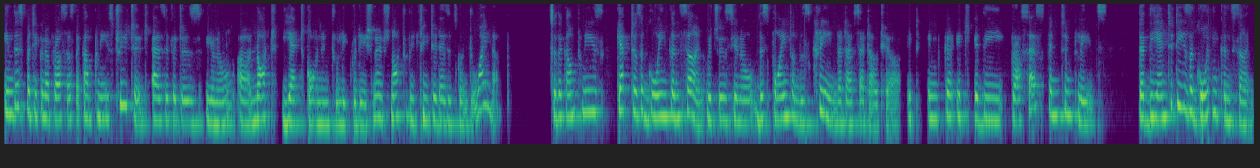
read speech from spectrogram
in this particular process, the company is treated as if it is, you know, uh, not yet gone into liquidation and it's not to be treated as it's going to wind up. So the company is kept as a going concern, which is, you know, this point on the screen that I've set out here. It, it, it the process contemplates that the entity is a going concern.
